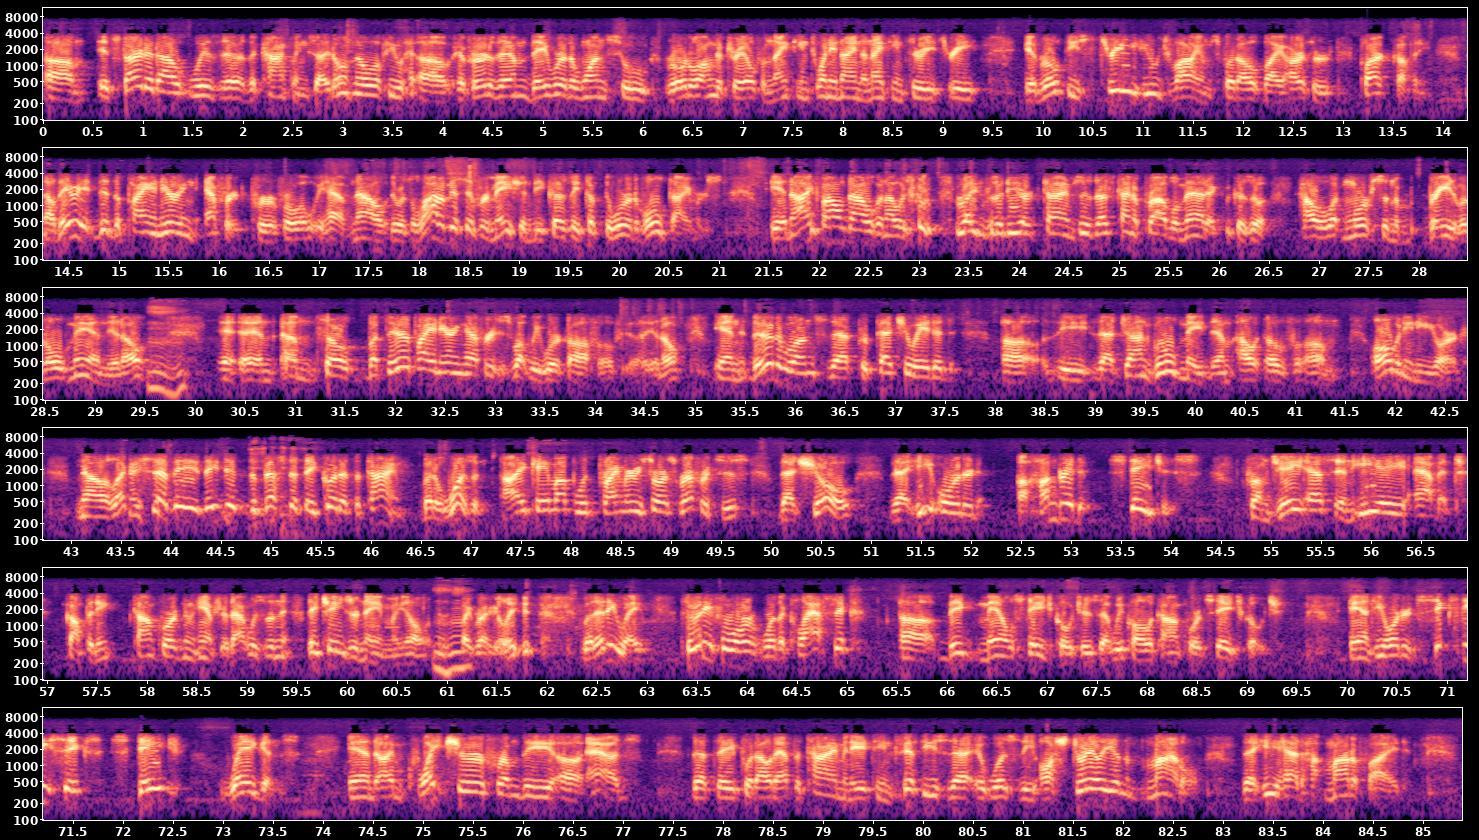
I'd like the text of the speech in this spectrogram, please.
Um, it started out with uh, the Conklings. I don't know if you uh, have heard of them. They were the ones who rode along the trail from 1929 to 1933. It wrote these three huge volumes put out by Arthur Clark Company. Now they did the pioneering effort for, for what we have now. There was a lot of misinformation because they took the word of old timers. And I found out when I was writing for the New York Times that that's kind of problematic because of how what morphs in the brain of an old man, you know. And, and um, so, but their pioneering effort is what we work off of, uh, you know. And they're the ones that perpetuated uh, the that John Gould made them out of um, Albany, New York. Now, like I said, they, they did the best that they could at the time, but it wasn't. I came up with primary source references that show that he ordered a hundred stages from J.S. and E.A. Abbott Company, Concord, New Hampshire. That was the they changed their name, you know, quite regularly. but anyway, 34 were the classic uh, big mail stagecoaches that we call a Concord stagecoach, and he ordered 66 stage wagons. And I'm quite sure from the uh, ads that they put out at the time in the 1850s that it was the Australian model that he had modified.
